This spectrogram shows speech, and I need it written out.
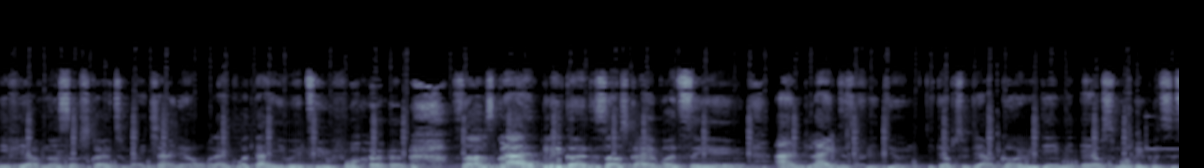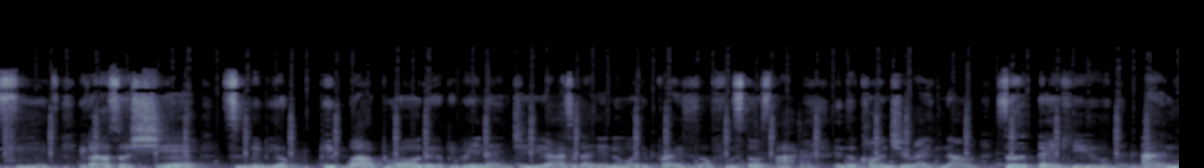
If you have not subscribed to my channel like what are you waiting for? Subscribe click on the subscribe button and like this video. It helps with the algorithm. It helps more people to see it. You can also share to maybe your people abroad or your people in nigeria so that they know what the prices of foodstuffs are in the country right now. So thank you and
